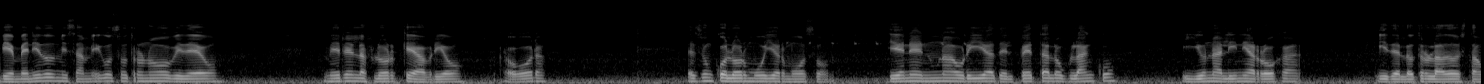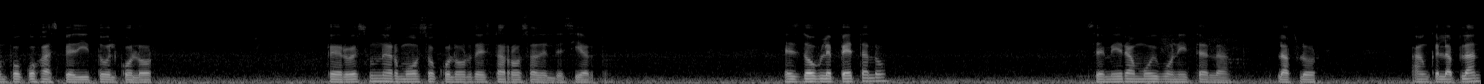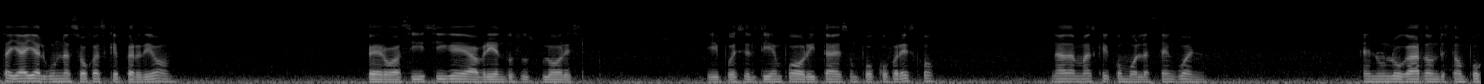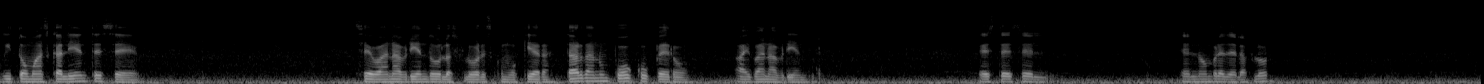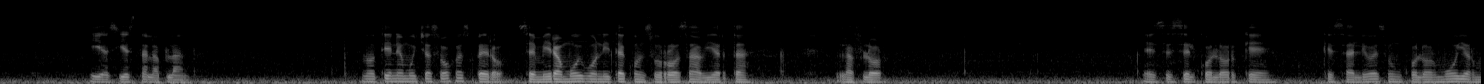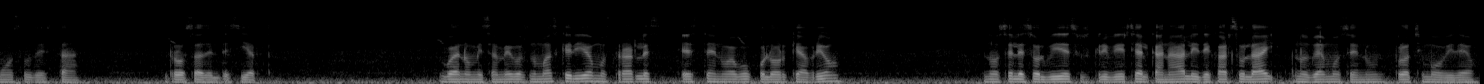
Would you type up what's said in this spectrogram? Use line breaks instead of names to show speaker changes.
Bienvenidos mis amigos a otro nuevo video. Miren la flor que abrió ahora. Es un color muy hermoso. Tiene en una orilla del pétalo blanco y una línea roja y del otro lado está un poco jaspedito el color. Pero es un hermoso color de esta rosa del desierto. Es doble pétalo. Se mira muy bonita la, la flor aunque la planta ya hay algunas hojas que perdió pero así sigue abriendo sus flores. Y pues el tiempo ahorita es un poco fresco nada más que como las tengo en en un lugar donde está un poquito más caliente se se van abriendo las flores como quiera. Tardan un poco pero ahí van abriendo. Este es el el nombre de la flor y así está la planta. No tiene muchas hojas pero se mira muy bonita con su rosa abierta la flor. Ese es el color que, que salió es un color muy hermoso de esta rosa del desierto. Bueno mis amigos nomás quería mostrarles este nuevo color que abrió. No se les olvide suscribirse al canal y dejar su like. Nos vemos en un próximo video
